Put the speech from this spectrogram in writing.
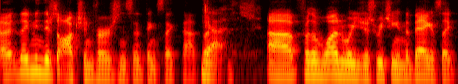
uh, I mean, there's auction versions and things like that. But yeah. uh, for the one where you're just reaching in the bag, it's like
